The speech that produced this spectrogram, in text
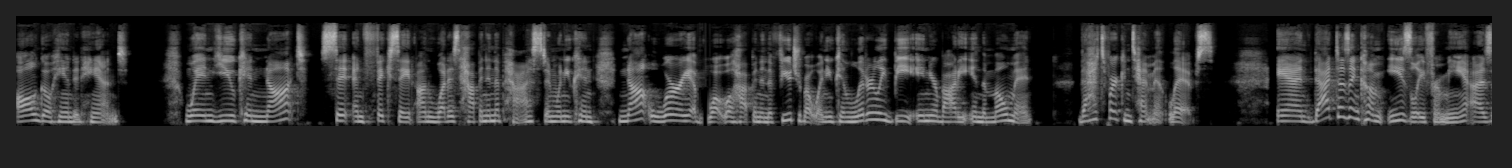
all go hand in hand. When you cannot sit and fixate on what has happened in the past and when you can not worry about what will happen in the future, but when you can literally be in your body in the moment, that's where contentment lives. And that doesn't come easily for me as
